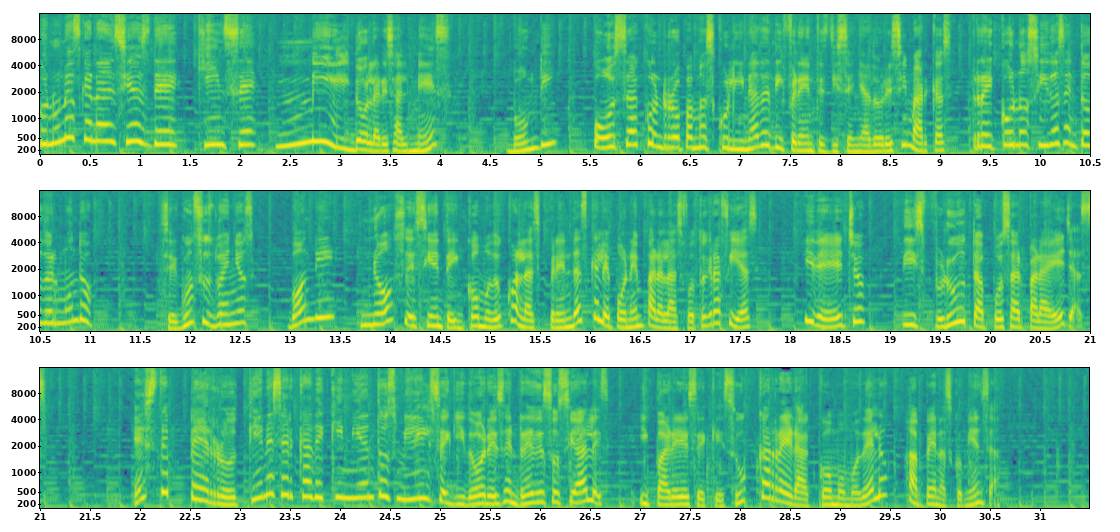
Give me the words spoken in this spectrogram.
con unas ganancias de 15 mil dólares al mes, Bondi posa con ropa masculina de diferentes diseñadores y marcas reconocidas en todo el mundo. Según sus dueños, Bondi no se siente incómodo con las prendas que le ponen para las fotografías y de hecho disfruta posar para ellas. Este perro tiene cerca de 500 mil seguidores en redes sociales y parece que su carrera como modelo apenas comienza.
